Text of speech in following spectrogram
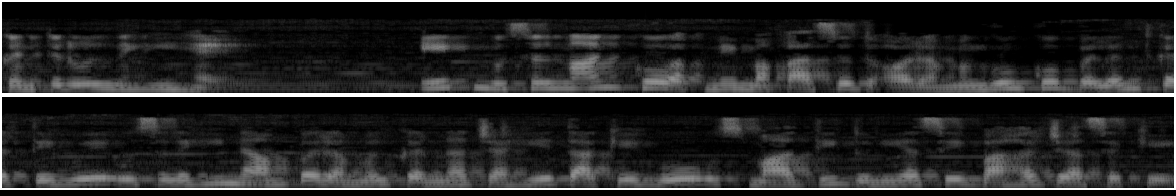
کنٹرول نہیں ہے۔ ایک مسلمان کو اپنے مقاصد اور امنگوں کو بلند کرتے ہوئے اس لہی نام پر عمل کرنا چاہیے تاکہ وہ اس مادی دنیا سے باہر جا سکے۔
